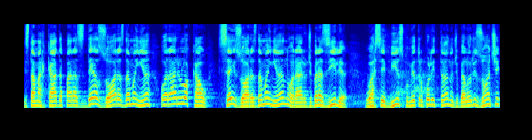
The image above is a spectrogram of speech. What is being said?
está marcada para as 10 horas da manhã, horário local, 6 horas da manhã, no horário de Brasília. O arcebispo metropolitano de Belo Horizonte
